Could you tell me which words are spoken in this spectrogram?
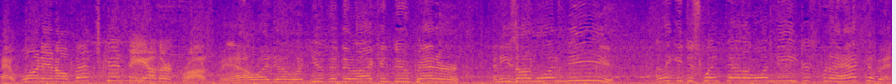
At one end Ovechkin, the other Crosby. Yeah, what, what you can do, I can do better. And he's on one knee. I think he just went down on one knee just for the heck of it.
